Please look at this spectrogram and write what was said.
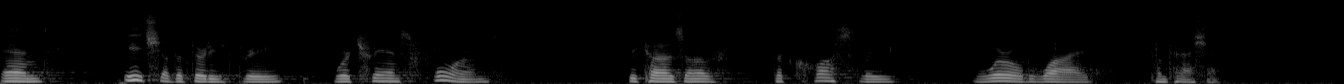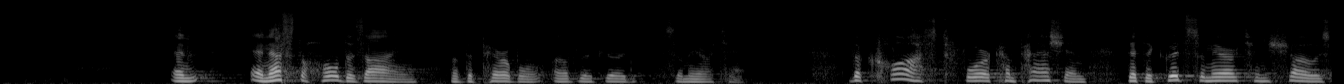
And each of the 33 were transformed because of the costly worldwide compassion. And, and that's the whole design of the parable of the Good Samaritan. The cost for compassion that the Good Samaritan shows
